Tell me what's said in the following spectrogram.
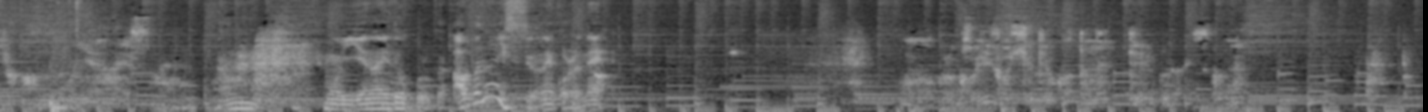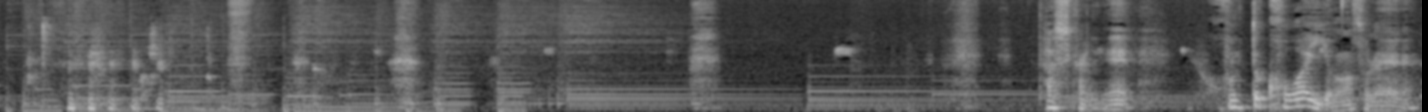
いや、もう言えないですね。もう言えないどころか危ないっすよねこれねまあ、だから鍵かけてよかったねっていうぐらいですかね。確かにねほんと怖いよなそれ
